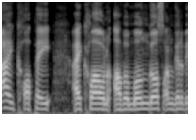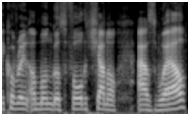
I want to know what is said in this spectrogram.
a copy, a clone of Among Us. I'm going to be covering Among Us for the channel as well.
